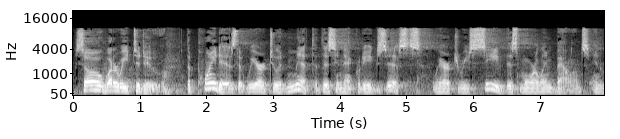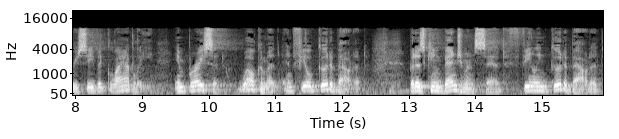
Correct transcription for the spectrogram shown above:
So, what are we to do? The point is that we are to admit that this inequity exists. We are to receive this moral imbalance and receive it gladly, embrace it, welcome it, and feel good about it. But as King Benjamin said, feeling good about it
